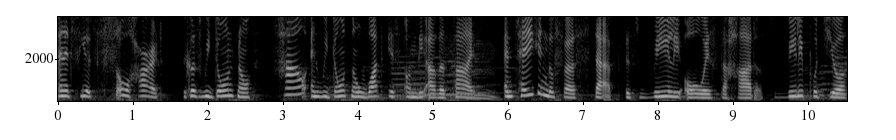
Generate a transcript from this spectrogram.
And it feels so hard because we don't know how and we don't know what is on the other side. Mm. And taking the first step is really always the hardest to really put your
